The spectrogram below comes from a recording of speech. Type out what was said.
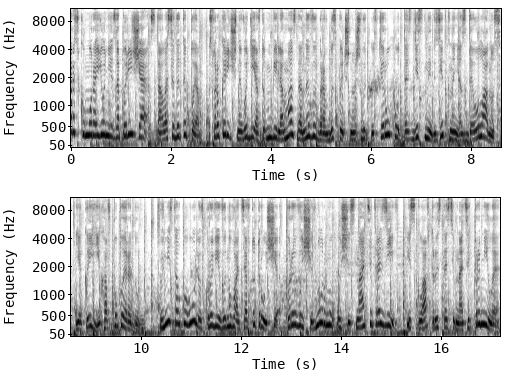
В районі Запоріжжя сталося ДТП. 40-річний водій автомобіля Мазда не вибрав безпечної швидкості руху та здійснив зіткнення з Деоланус, який їхав попереду. Вміст алкоголю в крові винуватця автотрощі перевищив норму у 16 разів і склав 317 проміле.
